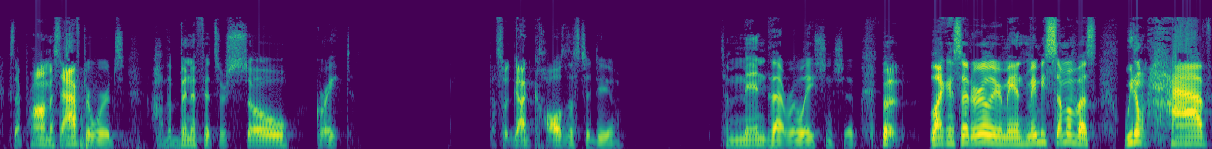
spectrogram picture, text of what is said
Because I promise afterwards, oh, the benefits are so great. That's what God calls us to do, to mend that relationship. But like I said earlier, man, maybe some of us, we don't have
